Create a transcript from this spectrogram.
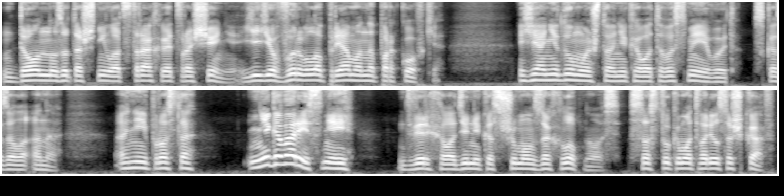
Донну затошнило от страха и отвращения, ее вырвало прямо на парковке. «Я не думаю, что они кого-то высмеивают», — сказала она. «Они просто...» «Не говори с ней!» Дверь холодильника с шумом захлопнулась. Со стуком отворился шкаф.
